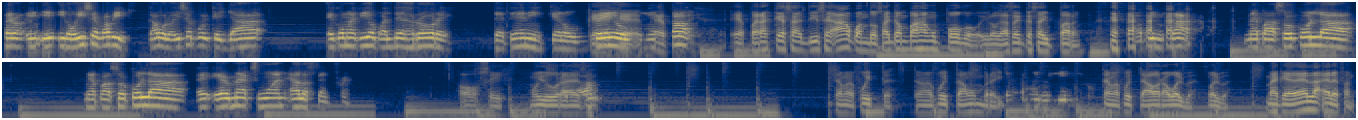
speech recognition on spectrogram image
Pero, y, lo hice, papi, Gabo, lo hice porque ya he cometido un par de errores de tenis que lo veo. esperas que dice, ah, cuando salgan bajan un poco y lo que hace es que se disparan. Papi, me pasó con la me pasó con la Air Max One Elephant Print. Oh, sí, muy dura esa te me fuiste, te me fuiste, dame un break. Te me fuiste, ahora vuelve, vuelve. Me quedé en la Elephant.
